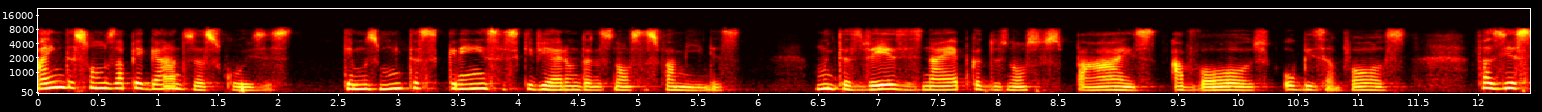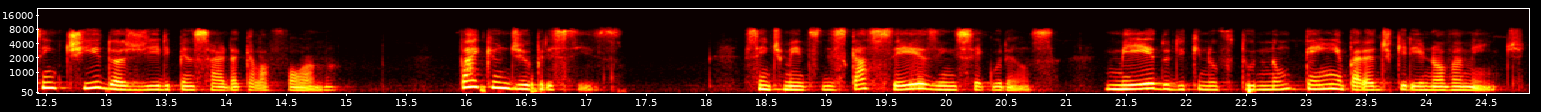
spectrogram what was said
Ainda somos apegados às coisas. Temos muitas crenças que vieram das nossas famílias. Muitas vezes, na época dos nossos pais, avós ou bisavós, fazia sentido agir e pensar daquela forma. Vai que um dia eu preciso. Sentimentos de escassez e insegurança, medo de que no futuro não tenha para adquirir novamente.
